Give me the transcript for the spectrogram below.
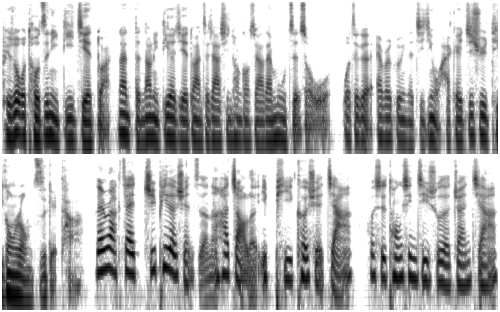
比如说我投资你第一阶段，那等到你第二阶段这家新创公司要在募资的时候，我我这个 Evergreen 的基金，我还可以继续提供融资给他。Venrock 在 GP 的选择呢，他找了一批科学家。或是通信技术的专家，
